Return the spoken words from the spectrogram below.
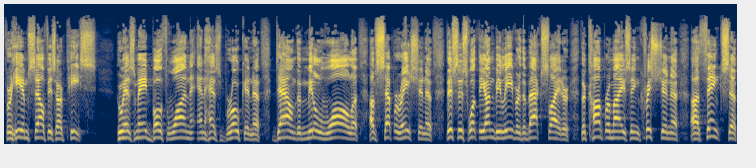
For he himself is our peace who has made both one and has broken uh, down the middle wall uh, of separation. Uh, this is what the unbeliever, the backslider, the compromising Christian uh, uh, thinks uh,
